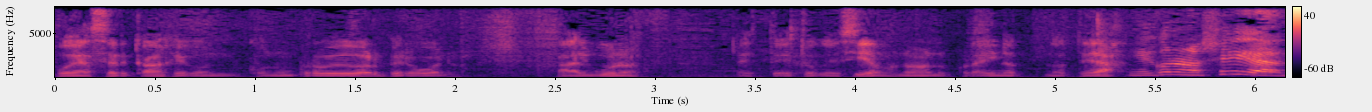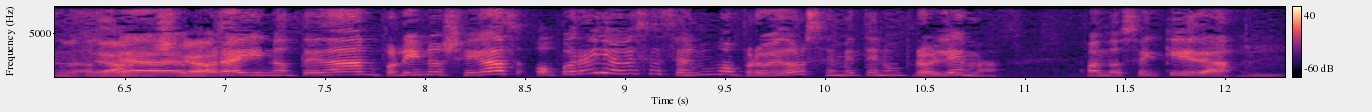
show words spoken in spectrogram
puede hacer canje con, con un proveedor, pero bueno, a algunos, este- esto que decíamos, ¿no? Por ahí no, no te da. Y algunos no llegan, No o dan, sea, por ahí no te dan, por ahí no llegás, o por ahí a veces el mismo proveedor se mete en un problema. Cuando se queda Mm.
